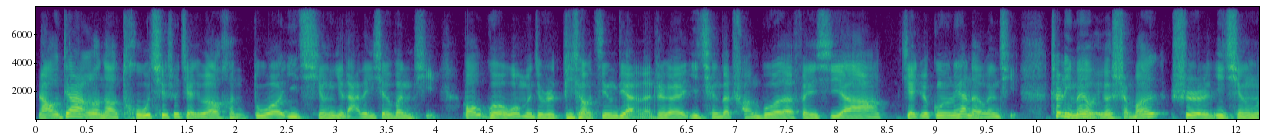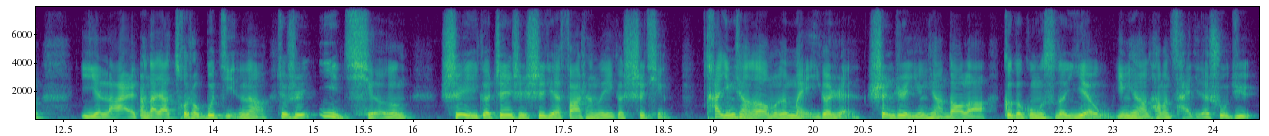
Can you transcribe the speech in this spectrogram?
然后第二个呢，图其实解决了很多疫情以来的一些问题，包括我们就是比较经典的这个疫情的传播的分析啊，解决供应链的问题。这里面有一个什么是疫情以来让大家措手不及的呢？就是疫情是一个真实世界发生的一个事情，它影响到我们的每一个人，甚至影响到了各个公司的业务，影响到他们采集的数据。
